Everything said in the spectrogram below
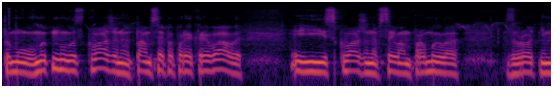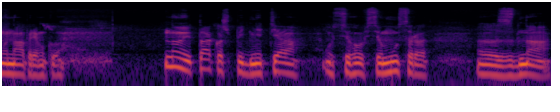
Тому вмикнули скважину, там все поперекривали, і скважина все вам промила в зворотньому напрямку. Ну і також підняття усього всього мусора е, з дна.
